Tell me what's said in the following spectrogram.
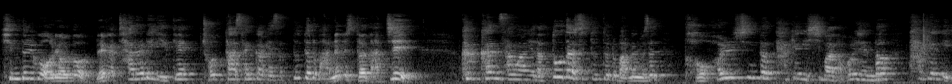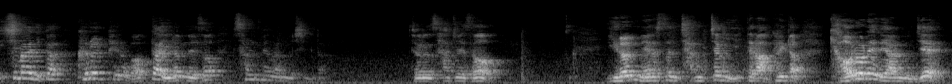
힘들고 어려워도 내가 차라리 이렇게 좋다 생각해서 두드려 맞는 것이 더 낫지 극한 상황이나 또다시 두드려 맞는 것은 더 훨씬 더 타격이 심하다. 훨씬 더 타격이 심하니까 그럴 필요가 없다. 이런 면에서 설명하는 것입니다. 저는 사주에서 이런 면에서는 장점이 있더라. 그러니까 결혼에 대한 문제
